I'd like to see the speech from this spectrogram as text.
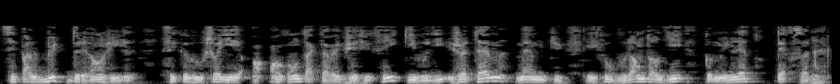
c'est pas le but de l'évangile, c'est que vous soyez en, contact avec Jésus-Christ qui vous dit je t'aime, m'aimes-tu. Il faut que vous l'entendiez comme une lettre personnelle.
